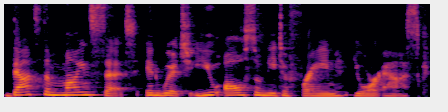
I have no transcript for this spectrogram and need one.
that's the mindset in which you also need to frame your ask.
